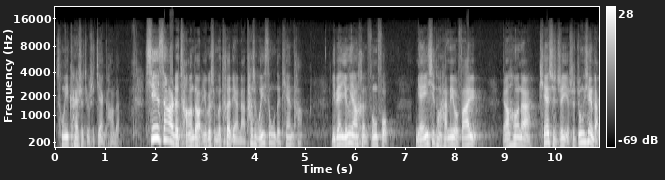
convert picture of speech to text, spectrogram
从一开始就是健康的。新生儿的肠道有个什么特点呢？它是微生物的天堂，里边营养很丰富，免疫系统还没有发育，然后呢，pH 值也是中性的，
